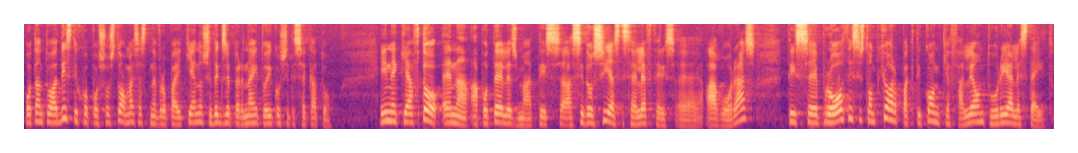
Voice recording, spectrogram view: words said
όταν το αντίστοιχο ποσοστό μέσα στην Ευρωπαϊκή Ένωση δεν ξεπερνάει το 20%. Είναι και αυτό ένα αποτέλεσμα της ασυδοσίας της ελεύθερης ε, αγοράς, της ε, προώθησης των πιο αρπακτικών κεφαλαίων του real estate.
